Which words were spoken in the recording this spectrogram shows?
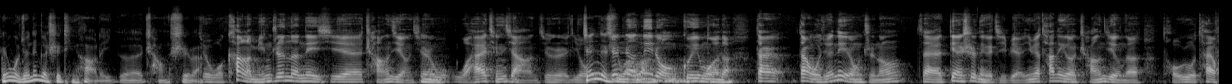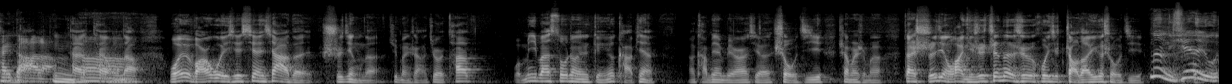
所以我觉得那个是挺好的一个尝试吧。就我看了明侦的那些场景，其实我我还挺想就是有嗯真的是真那种规模的，但是但是我觉得那种只能在电视那个级别，因为它那个场景的投入太宏太大了嗯太啊太宏大。我也玩过一些线下的实景的剧本杀，就是它我们一般搜证给一个卡片。啊，卡片边上写手机上面什么，但实景的话，你是真的是会去找到一个手机。那你现在有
